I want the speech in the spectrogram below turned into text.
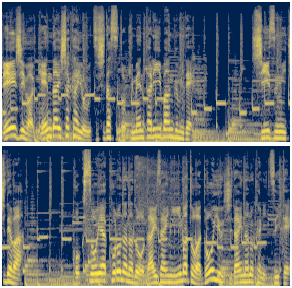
0時は現代社会を映し出すドキュメンタリー番組でシーズン1では国葬やコロナなどを題材に今とはどういう時代なのかについて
